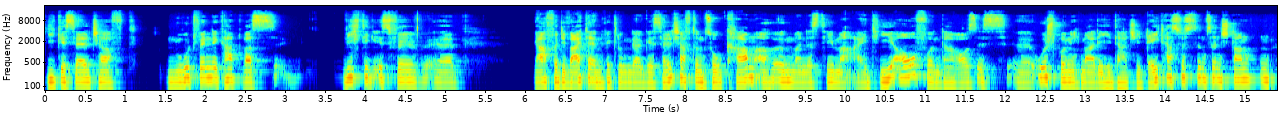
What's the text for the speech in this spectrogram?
die Gesellschaft notwendig hat, was wichtig ist für, äh, ja, für die Weiterentwicklung der Gesellschaft. Und so kam auch irgendwann das Thema IT auf und daraus ist äh, ursprünglich mal die Hitachi Data Systems entstanden.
